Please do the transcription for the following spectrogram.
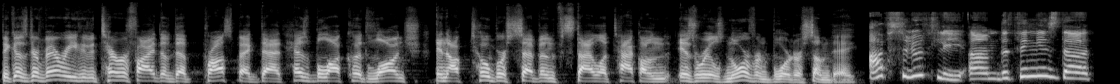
because they're very terrified of the prospect that Hezbollah could launch an October 7th style attack on Israel's northern border someday. Absolutely. Um, the thing is that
